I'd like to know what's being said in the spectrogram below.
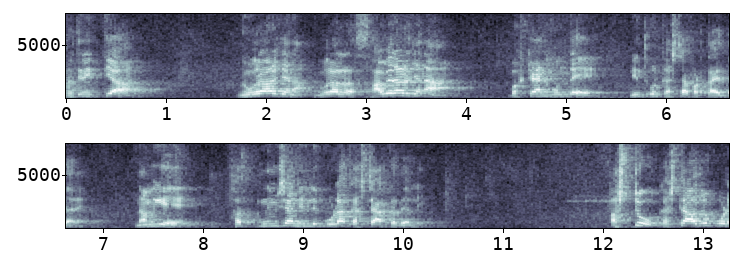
ಪ್ರತಿನಿತ್ಯ ನೂರಾರು ಜನ, ನೂರಾರು ಸಾವಿರಾರು ಜನ ಬಸ್ ಸ್ಟ್ಯಾಂಡ್ ಮುಂದೆ ನಿಂತ್ಕೊಂಡು ಕಷ್ಟಪಡ್ತಾ ಇದ್ದಾರೆ. ನಮಗೆ ಹತ್ತು ನಿಮಿಷ ನಿಲ್ಲಿ ಕೂಡ ಕಷ್ಟ ಆಗ್ತದೆ ಅಲ್ಲಿ. ಅಷ್ಟು ಕಷ್ಟ ಆದರೂ ಕೂಡ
